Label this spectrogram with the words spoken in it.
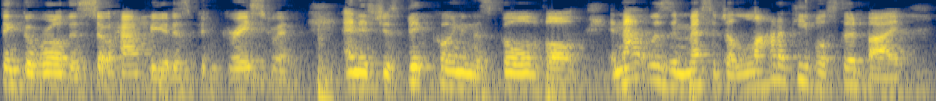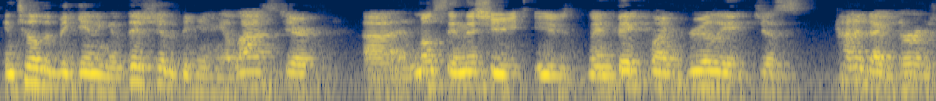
think the world is so happy it has been graced with. And it's just Bitcoin in this gold vault. And that was a message a lot of people stood by until the beginning of this year, the beginning of last year, uh, and mostly in this year when Bitcoin really just kind of diverged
